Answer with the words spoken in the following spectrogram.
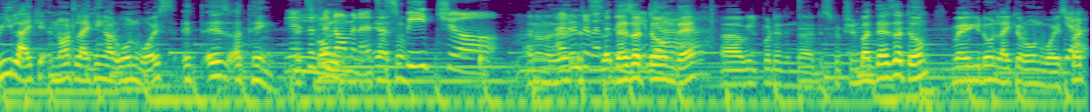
we like it, not liking our own voice. It is a thing. yeah it's, a called- phenomenon it's yeah, a so- speech uh, I don't know. I don't remember the there's a name. term Yeah. there. Uh, we'll put it in the description. But there's a term where you don't like your own voice. But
